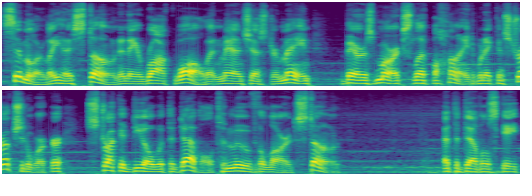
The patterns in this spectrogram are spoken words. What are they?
Similarly, a stone in a rock wall in Manchester, Maine bears marks left behind when a construction worker struck a deal with the devil to move the large stone. At the Devil's Gate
